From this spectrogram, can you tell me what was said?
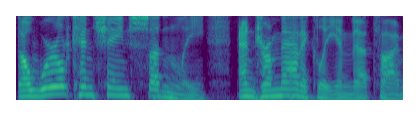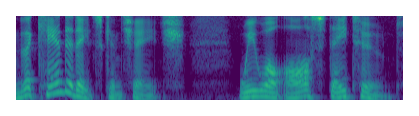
The world can change suddenly and dramatically in that time. The candidates can change. We will all stay tuned.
